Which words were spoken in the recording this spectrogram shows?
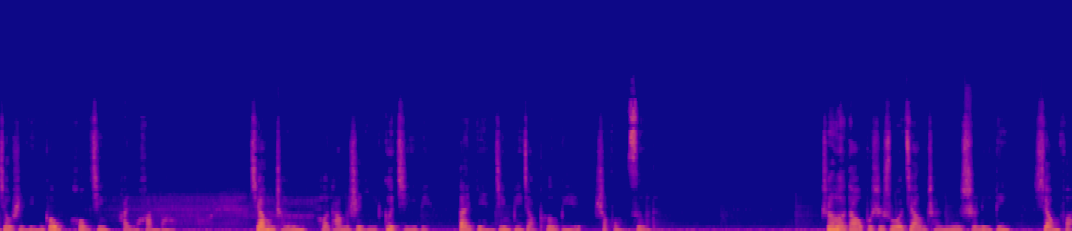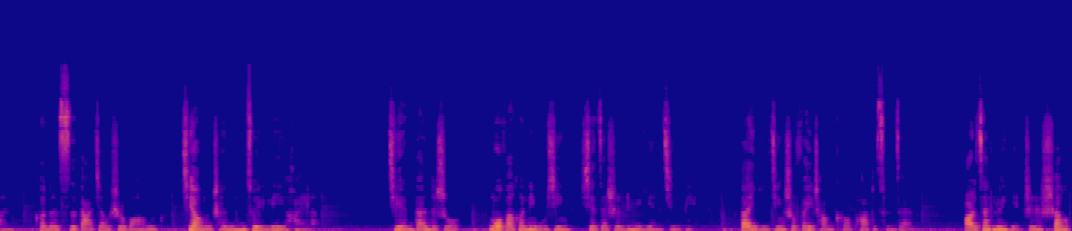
就是银钩、后金还有汉魃。将臣和他们是一个级别，但眼睛比较特别，是红色的。这倒不是说将臣实力低，相反，可能四大僵尸王。将臣最厉害了。简单的说，莫凡和宁武星现在是绿眼级别，但已经是非常可怕的存在了。而在绿眼之上，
